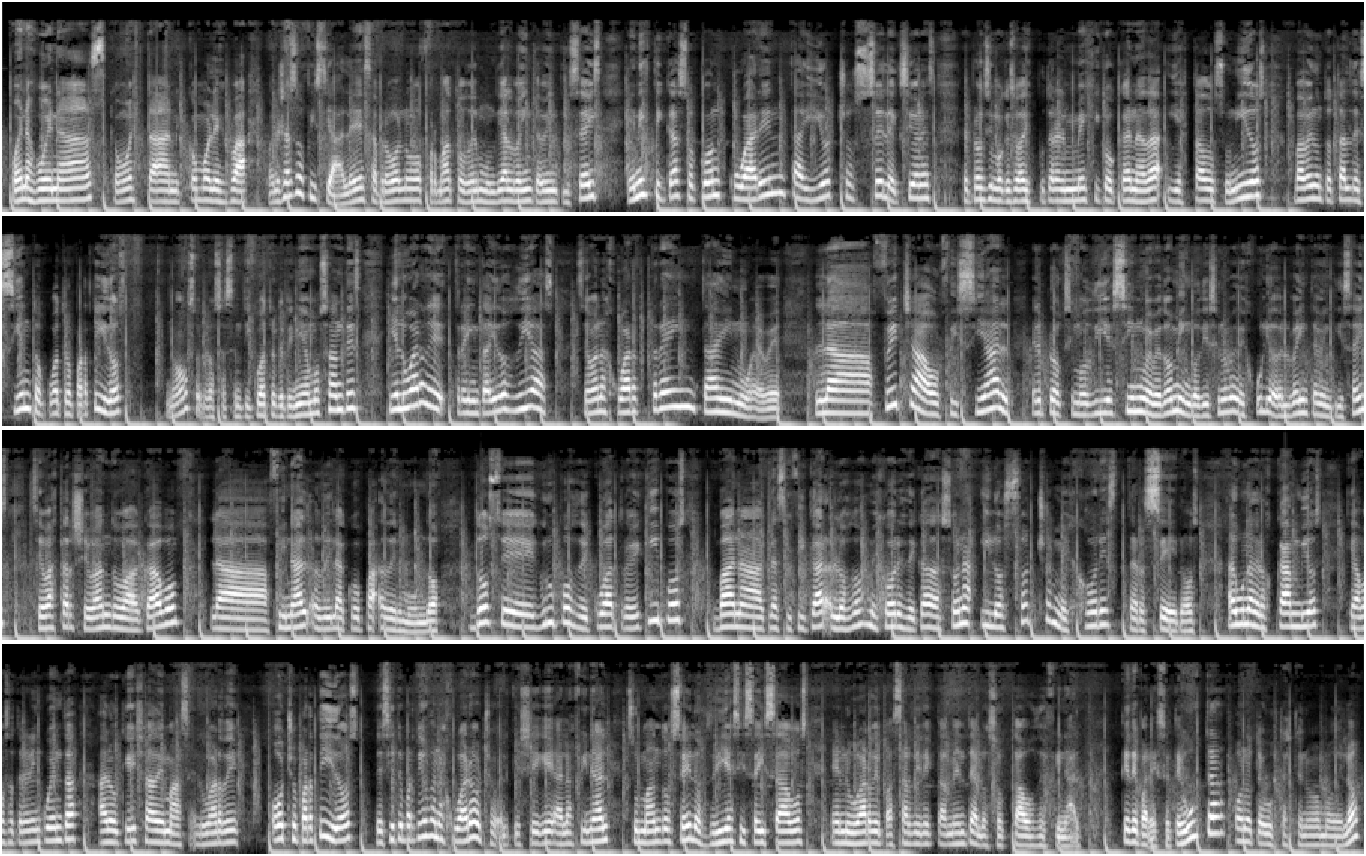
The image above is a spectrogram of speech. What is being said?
Buenas, buenas, ¿cómo están? ¿Cómo les va? Bueno, ya es oficial, ¿eh? se aprobó el nuevo formato del Mundial 2026, en este caso con 48 selecciones, el próximo que se va a disputar en México, Canadá y Estados Unidos, va a haber un total de 104 partidos, ¿no? Sobre los 64 que teníamos antes, y en lugar de 32 días se van a jugar 39. La fecha oficial, el próximo 19, domingo 19 de julio del 2026, se va a estar llevando a cabo la final de la Copa del Mundo. 12 grupos de 4 equipos van a clasificar los dos mejores de cada zona y los 8 mejores terceros. Algunos de los cambios que vamos a tener en cuenta a lo que ella además, en lugar de 8 partidos, de 7 partidos van a jugar 8, el que llegue a la final sumándose los 16 avos en lugar de pasar directamente a los octavos de final. ¿Qué te parece? ¿Te gusta o no te gusta este nuevo modelo?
